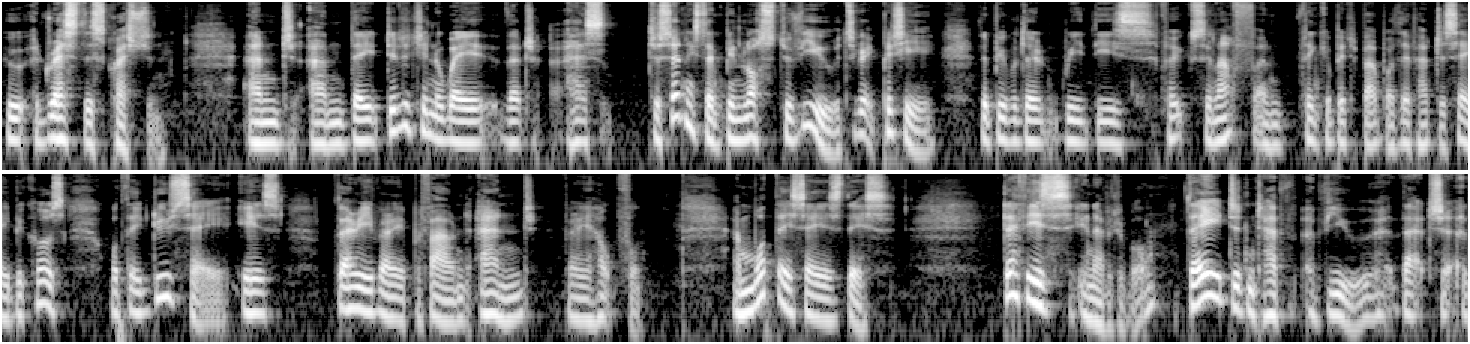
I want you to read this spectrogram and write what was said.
who addressed this question. And um, they did it in a way that has to a certain extent been lost to view. It's a great pity that people don't read these folks enough and think a bit about what they've had to say because what they do say is very, very profound and very helpful. And what they say is this death is inevitable. They didn't have a view that uh,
